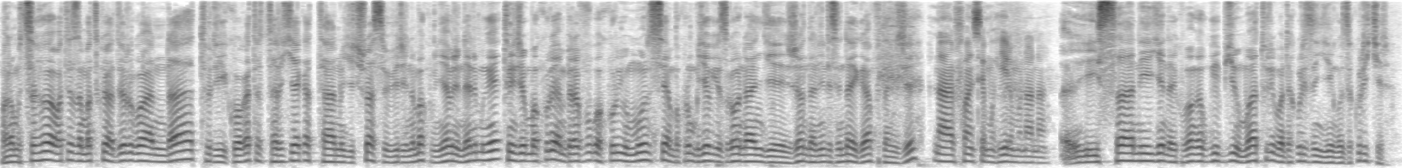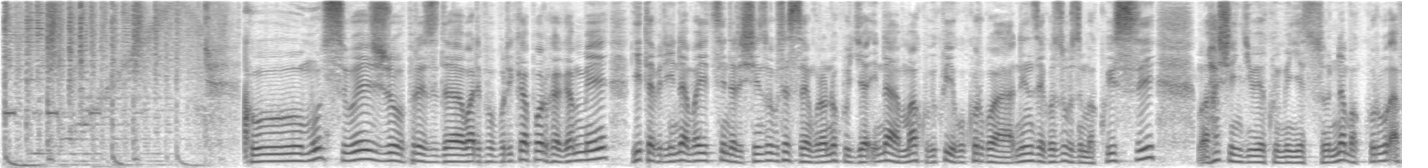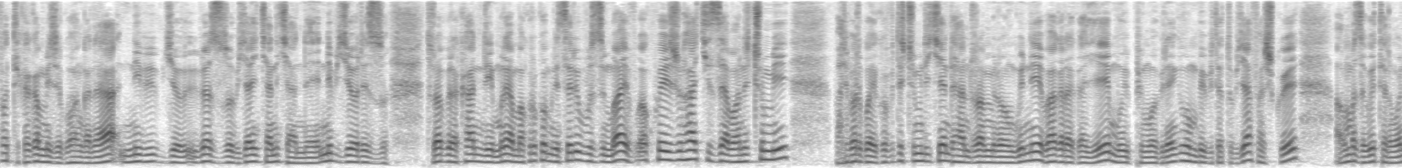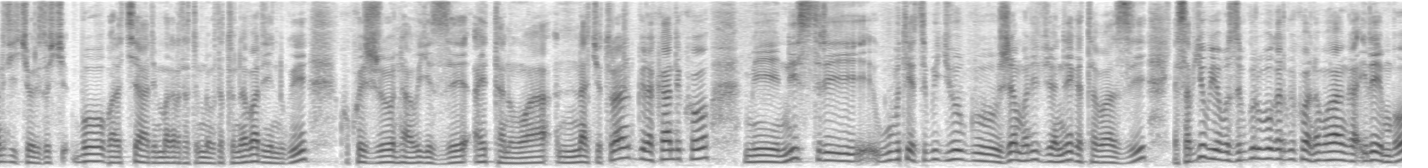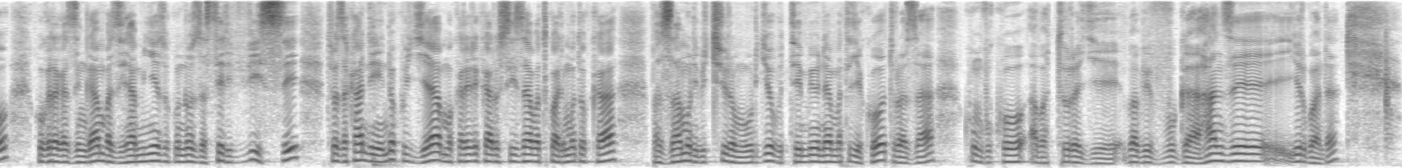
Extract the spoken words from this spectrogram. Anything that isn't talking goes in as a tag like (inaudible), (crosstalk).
Baramutseho abateze amatwi radiyo rwanda turi ku wa gatatu tariki ya gatanu gicurasi bibiri na makumyabiri na rimwe. Twinjiye mu makuru ya mbere avugwa kuri uyu munsi amakuru mugiye kugezwaho nanjye jean daniel sendayiga mfatanyije. Na alphonse muhire munana. Eh, isa n'iyigendera ku buhanga bw'ibyuma turibanda kuri izi ngingo zikurikira. Ku munsi w'ejo perezida wa repubulika paul kagame yitabiriye inama y'itsinda rishinzwe gusesengura no kujya inama ku bikwiye gukorwa n'inzego z'ubuzima ku isi hashingiwe ku bimenyetso n'amakuru afatika agamije guhangana n'ibyo bibazo bijyanye cyane cyane n'ibyorezo. Turabwira kandi muri aya makuru ko minisiteri y'ubuzima ivuga ko ejo hakize abantu icumi bari barwaye covid cumi n'icyenda handura mirongo ine bagaragaye mu bipimo birenga ibihumbi bitatu byafashwe abamaze guhitanwa n'iki cyorezo cy- bo baracyari magana atatu mirongo itatu na barindwi kuko ejo ntawigeze ahitanwa na cyo. Turabwira kandi ko minisitiri w'ubutegetsi bw'igihugu jean marie vianney gatabazi yasabye ubuyobozi bw'urubuga rw'ikoranabuhanga irembo kugaragaza ingamba zihamye zo kunoza serivisi. Turaza kandi no kujya mu karere ka rusizi aho abatwara imodoka bazamura ibiciro mu buryo butemewe n'amategeko. Turaza kumva uko abaturage babivuga hanze y'u rwanda?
